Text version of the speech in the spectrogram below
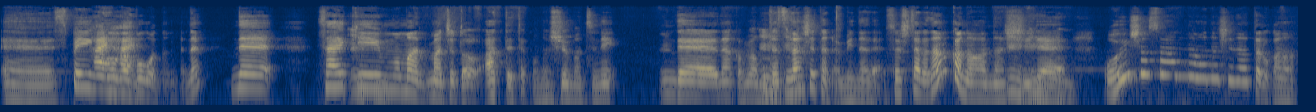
えー、スペイン語が母語なんだよね。で、最近もまあ、まあちょっと会ってて、この週末に。で、なんかまあ雑談してたのよ、みんなで。そしたらなんかの話で、お医者さんの話になったのかな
